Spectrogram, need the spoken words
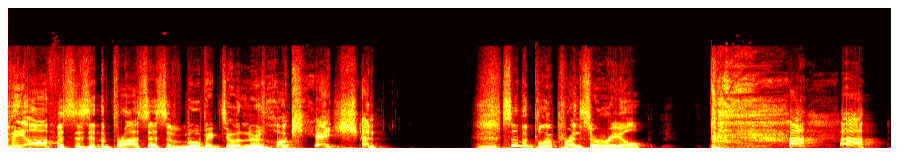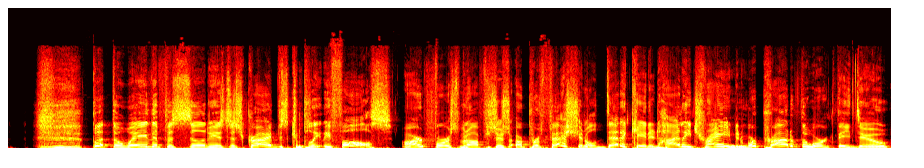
the office is in the process of moving to a new location. So the blueprints are real. but the way the facility is described is completely false. Our enforcement officers are professional, dedicated, highly trained, and we're proud of the work they do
